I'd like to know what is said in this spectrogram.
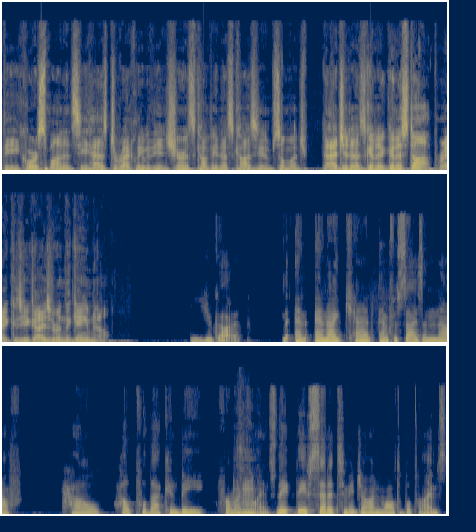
the correspondence he has directly with the insurance company that's causing him so much agita is going to, going to stop, right? Because you guys are in the game now. You got it. And, and I can't emphasize enough how helpful that can be for my mm-hmm. clients. They, they've said it to me, John, multiple times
